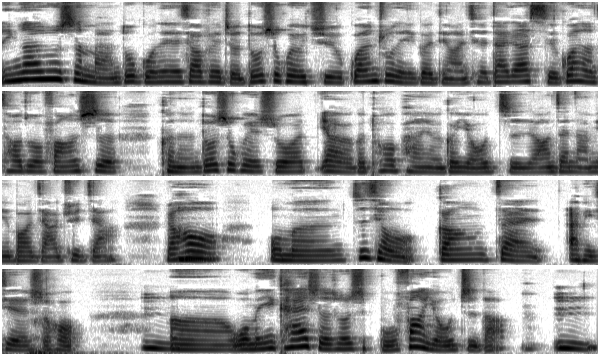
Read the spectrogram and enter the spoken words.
应该说是蛮多国内的消费者都是会去关注的一个点，而且大家习惯的操作方式可能都是会说要有个托盘，有一个油纸，然后再拿面包夹去夹。然后我们之前我刚在爱平县的时候。嗯，我们一开始的时候是不放油脂的，嗯，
